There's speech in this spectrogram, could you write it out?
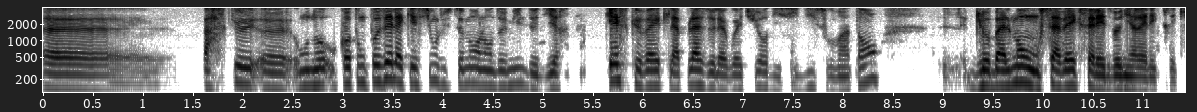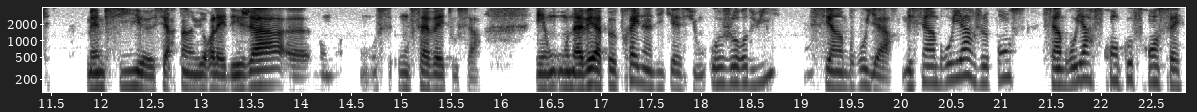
Euh, parce que on, quand on posait la question justement en l'an 2000 de dire qu'est-ce que va être la place de la voiture d'ici 10 ou 20 ans, globalement on savait que ça allait devenir électrique. Même si certains hurlaient déjà, bon, on, savait tout ça. Et on, avait à peu près une indication. Aujourd'hui, c'est un brouillard. Mais c'est un brouillard, je pense, c'est un brouillard franco-français.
